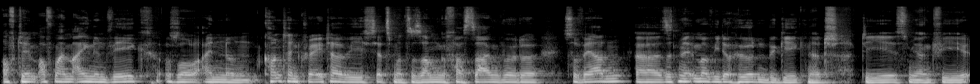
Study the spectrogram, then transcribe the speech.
auf dem, auf meinem eigenen Weg, so einen Content Creator, wie ich es jetzt mal zusammengefasst sagen würde, zu werden, äh, sind mir immer wieder Hürden begegnet, die es mir irgendwie,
